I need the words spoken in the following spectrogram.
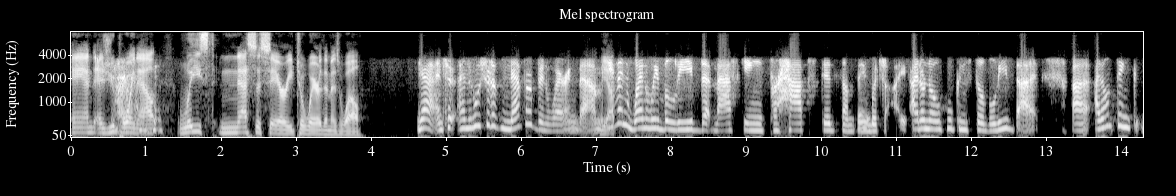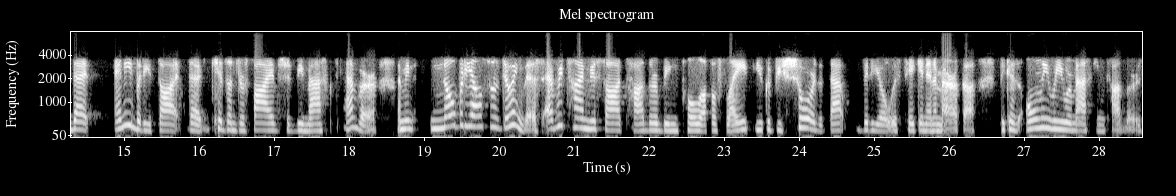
And as you point out, least necessary to wear them as well. Yeah, and and who should have never been wearing them? Yep. Even when we believe that masking perhaps did something, which I, I don't know who can still believe that. Uh, I don't think that anybody thought that kids under five should be masked ever. I mean, nobody else was doing this. Every time you saw a toddler being pulled off a flight, you could be sure that that video was taken in America because only we were masking toddlers.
